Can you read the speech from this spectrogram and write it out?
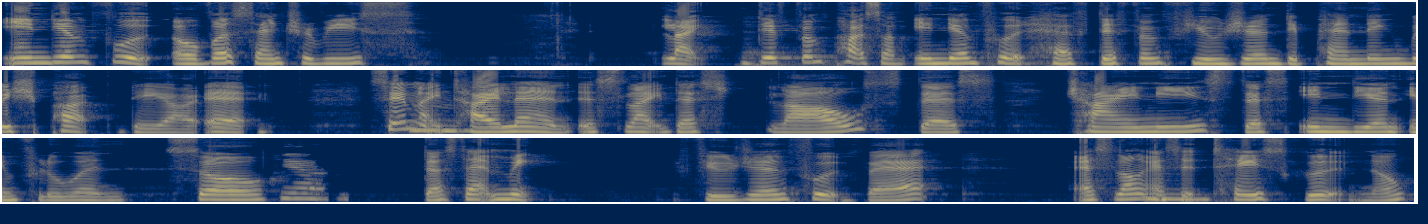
Indian food over centuries, like different parts of Indian food have different fusion depending which part they are at. Same like Mm. Thailand, it's like there's Laos, there's Chinese, there's Indian influence. So Yeah. does that make fusion food bad? As long as it tastes good, no?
